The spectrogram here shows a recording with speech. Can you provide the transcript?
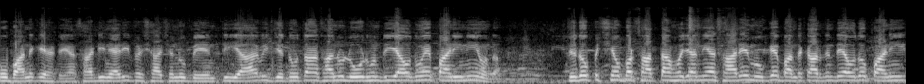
ਉਹ ਬੰਨ ਕੇ ਹਟੇ ਆ। ਸਾਡੀ ਨਹਿਰੀ ਪ੍ਰਸ਼ਾਸਨ ਨੂੰ ਬੇਨਤੀ ਆ ਵੀ ਜਦੋਂ ਤਾਂ ਸਾਨੂੰ ਲੋੜ ਹੁੰਦੀ ਆ ਉਦੋਂ ਇਹ ਪਾਣੀ ਨਹੀਂ ਆਉਂਦਾ। ਜਦੋਂ ਪਿੱਛੋਂ ਬਰਸਾਤਾਂ ਹੋ ਜਾਂਦੀਆਂ ਸਾਰੇ ਮੋਗੇ ਬੰਦ ਕਰ ਦਿੰਦੇ ਆ ਉਦੋਂ ਪਾਣੀ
